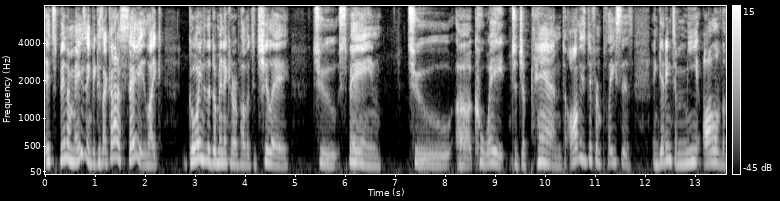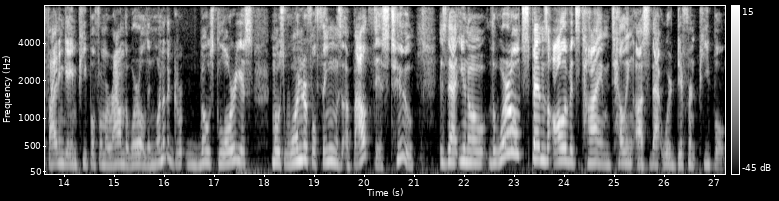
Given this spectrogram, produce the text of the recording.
it's been amazing because I gotta say, like, going to the Dominican Republic, to Chile, to Spain, to uh, Kuwait, to Japan, to all these different places, and getting to meet all of the fighting game people from around the world. And one of the gr- most glorious, most wonderful things about this, too, is that, you know, the world spends all of its time telling us that we're different people.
